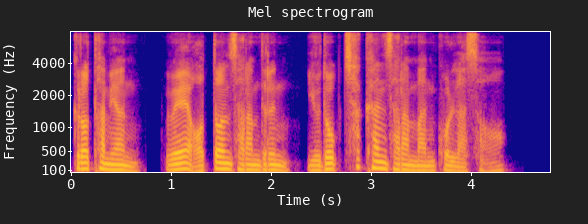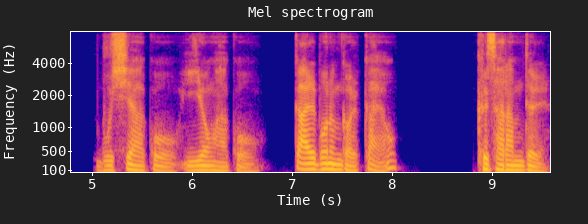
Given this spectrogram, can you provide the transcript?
그렇다면 왜 어떤 사람들은 유독 착한 사람만 골라서 무시하고 이용하고 깔보는 걸까요? 그 사람들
